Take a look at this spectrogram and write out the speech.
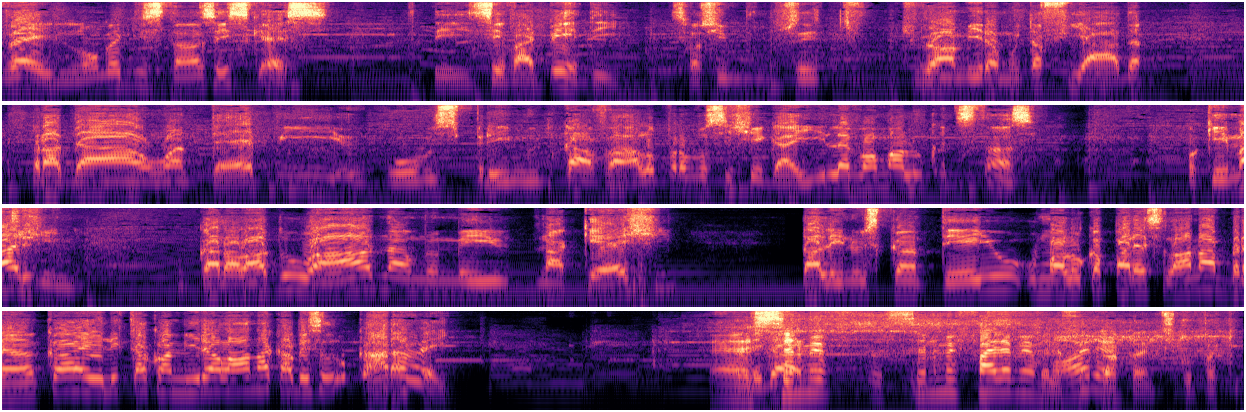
velho, longa distância esquece você vai perder. Só se você tiver uma mira muito afiada para dar um antep ou um spray muito cavalo para você chegar aí e levar o maluco à distância. Porque imagine, o cara lá do A, no meio, na cache, tá ali no escanteio, o maluco aparece lá na branca, ele tá com a mira lá na cabeça do cara, velho. É, tá se, não me, se não me falha a memória. Desculpa aqui.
